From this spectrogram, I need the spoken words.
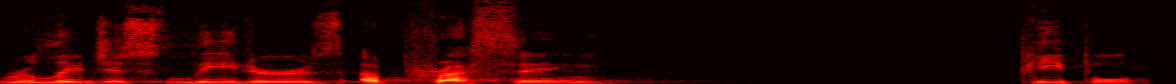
religious leaders oppressing people.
